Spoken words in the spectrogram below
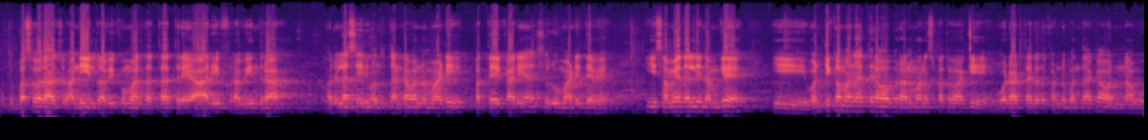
ಮತ್ತು ಬಸವರಾಜು, ಅನಿಲ್, ರವಿಕುಮಾರ್ ದತ್ತಾತ್ರೇಯ, ಆರೀಫ್, ರವೀಂದ್ರ ಅವರೆಲ್ಲ ಸೇರಿ ಒಂದು ತಂಡವನ್ನು ಮಾಡಿ ಪತ್ತೆ ಕಾರ್ಯ ಶುರು ಮಾಡಿದ್ದೇವೆ. ಈ ಸಮಯದಲ್ಲಿ ನಮಗೆ ಈ ಒಂಟಿ ಕಮಾನ ಹತ್ತಿರ ಒಬ್ಬರು ಅನುಮಾನಾಸ್ಪದವಾಗಿ ಓಡಾಡ್ತಾ ಇರೋದು ಕಂಡು ಬಂದಾಗ ಅವ್ರನ್ನ ನಾವು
